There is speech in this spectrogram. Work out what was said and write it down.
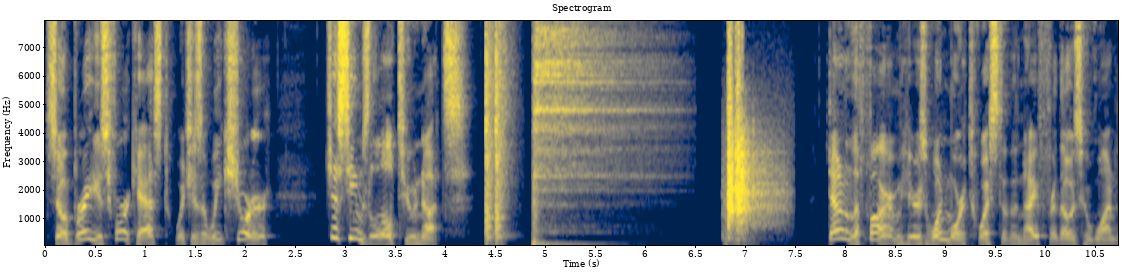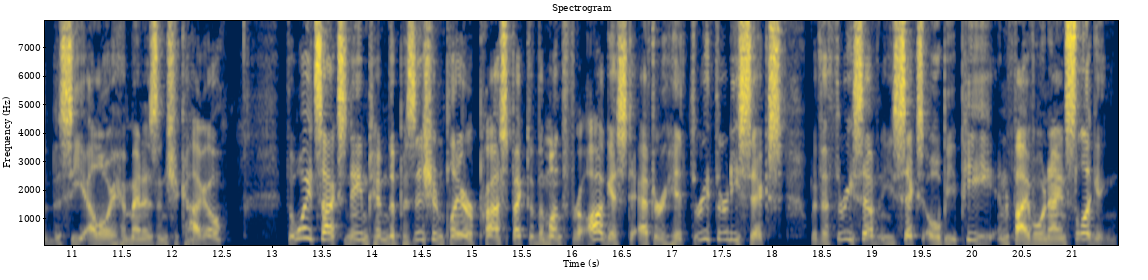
so Abreu's forecast, which is a week shorter, just seems a little too nuts. Down on the farm, here's one more twist of the knife for those who wanted to see Eloy Jimenez in Chicago. The White Sox named him the position player prospect of the month for August after he hit 336 with a 376 OBP and 509 slugging.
